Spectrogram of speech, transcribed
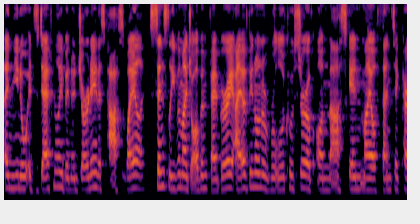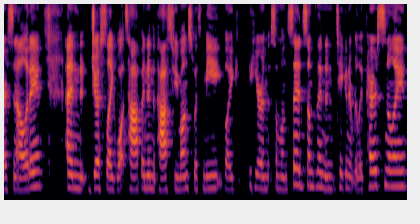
And, you know, it's definitely been a journey this past while. Since leaving my job in February, I have been on a roller coaster of unmasking my authentic personality. And just like what's happened in the past few months with me, like hearing that someone said something and taking it really personally,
